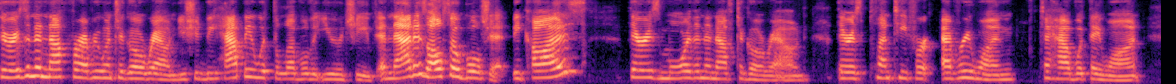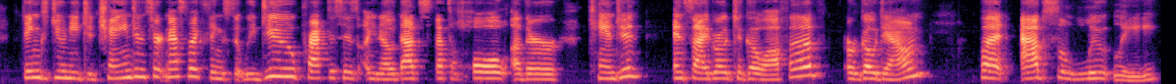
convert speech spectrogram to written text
There isn't enough for everyone to go around. You should be happy with the level that you achieved. And that is also bullshit because there is more than enough to go around. There is plenty for everyone to have what they want. Things do need to change in certain aspects, things that we do, practices, you know, that's that's a whole other tangent and side road to go off of or go down. But absolutely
